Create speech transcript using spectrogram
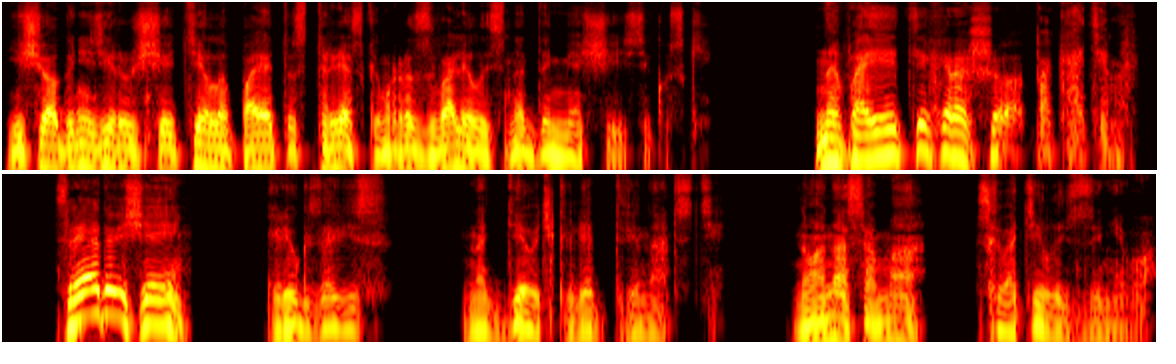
еще агонизирующее тело поэта с треском развалилось на дымящиеся куски. «Напоите хорошо, покатим. Следующий!» Крюк завис над девочкой лет двенадцати, но она сама схватилась за него.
